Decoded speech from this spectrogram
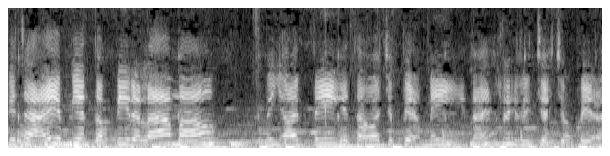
គេថាអីមានតែ2ដុល្លារមកមីងឲ្យ2គេថាឲ្យជាពាក់មីតែឬវាចេះជាពាក់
